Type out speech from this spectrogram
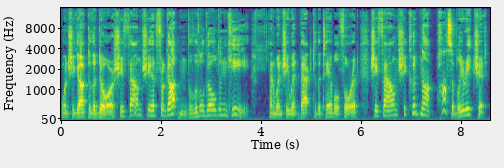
When she got to the door, she found she had forgotten the little golden key, and when she went back to the table for it, she found she could not possibly reach it.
